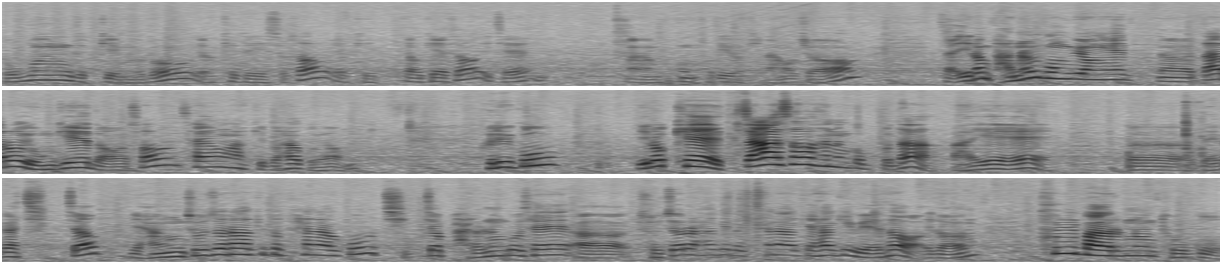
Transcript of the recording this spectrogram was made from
좁은 느낌으로 이렇게 돼 있어서 여기 여기에서 이제 어, 목공풀이 이렇게 나오죠. 자 이런 바늘 공병에 어, 따로 용기에 넣어서 사용하기도 하고요. 그리고 이렇게 짜서 하는 것보다 아예 어, 내가 직접 양 조절하기도 편하고 직접 바르는 곳에 어, 조절을 하기도 편하게 하기 위해서 이런 풀 바르는 도구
